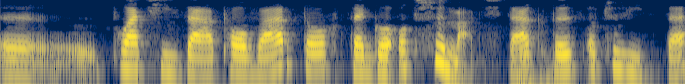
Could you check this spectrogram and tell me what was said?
y, płaci za towar, to chce go otrzymać, tak? Mhm. To jest oczywiste.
